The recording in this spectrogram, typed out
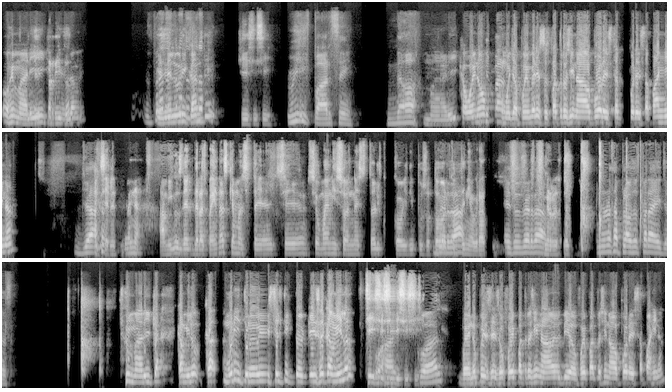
Uy, marica. ¿qué es el lubricante? Sí, sí, sí. Uy, parce. No. Marica, bueno, como ya pueden ver, esto es patrocinado por esta, por esta página. Ya. Excelente página. Amigos, de, de las páginas que más se, se, se humanizó en esto del COVID y puso todo el contenido gratis. Eso es verdad. Unos aplausos para ellos. Marica, Camilo, Ca- Muri, ¿tú no viste el TikTok que hizo Camilo? Sí, sí, sí, sí, sí. ¿Cuál? Bueno, pues eso fue patrocinado, el video fue patrocinado por esta página.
